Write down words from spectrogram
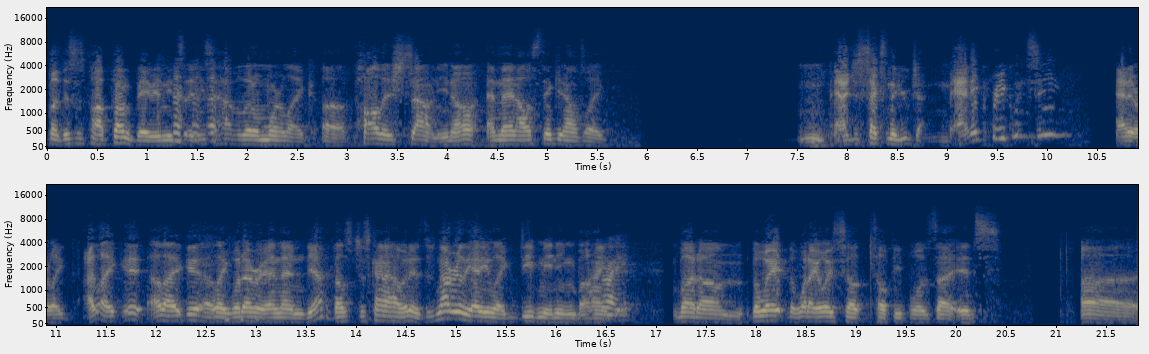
but this is pop punk, baby. It needs, to, it needs to have a little more like uh, polished sound, you know. And then I was thinking, I was like, mm, and I just texted in the group chat, manic frequency, and they were like, I like it, I like it, I like whatever. And then yeah, that's just kind of how it is. There's not really any like deep meaning behind right. it. But um, the way the, what I always tell, tell people is that it's uh,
